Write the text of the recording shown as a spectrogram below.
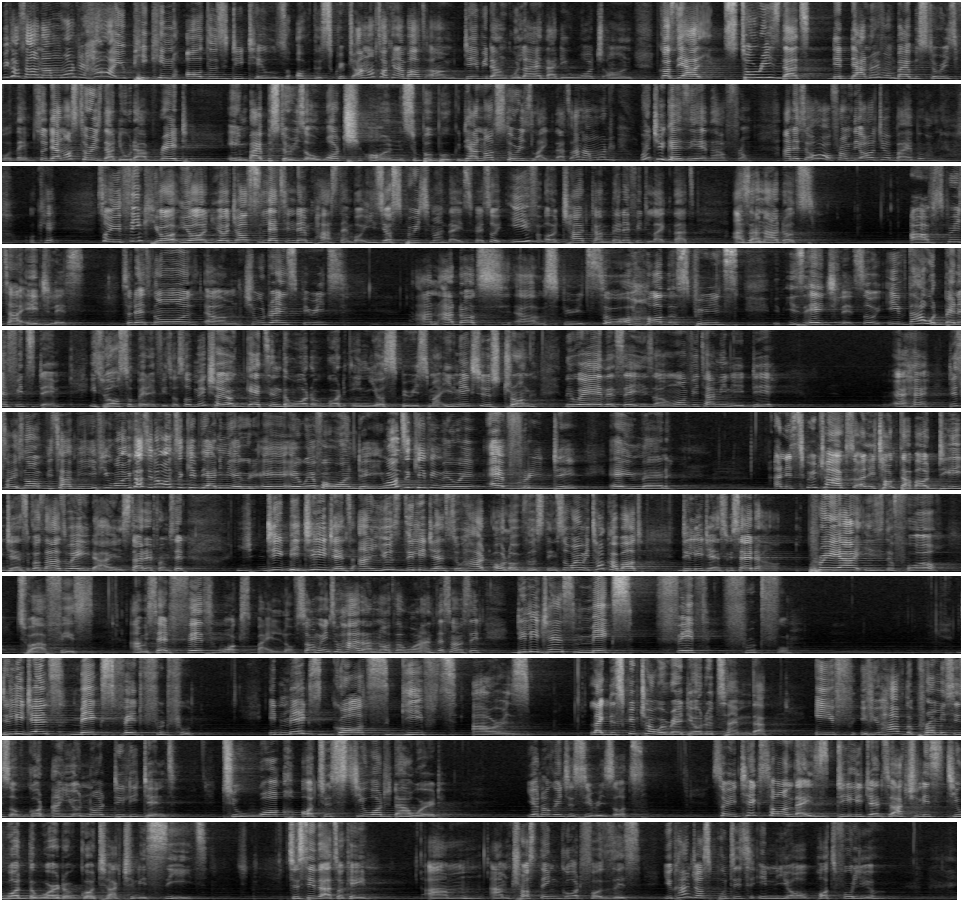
Because I'm wondering, how are you picking all those details of the scripture? I'm not talking about um, David and Goliath that they watch on, because there are stories that, they, they, are not even Bible stories for them. So they are not stories that they would have read in Bible stories or watch on Superbook. They are not stories like that. And I'm wondering, where do you guys hear that from? And say, oh, from the audio Bible. I'm like, ah, okay. So you think you're, you're, you're just letting them pass them, but it's your spirit man that is fair. So if a child can benefit like that as an adult, our spirits are ageless. So there's no um, children's spirits and adult um, spirit. So all the spirits is ageless. So if that would benefit them, it will also benefit us. So make sure you're getting the word of God in your spirit, man. It makes you strong. The way they say is uh, one vitamin a day. Uh-huh. This one is not vitamin. If you want, because you don't want to keep the enemy away for one day, you want to keep him away every day. Amen. And the scripture actually talked about diligence because that's where it started from. It said, be diligent and use diligence to hard all of those things. So when we talk about diligence, we said prayer is the foil to our faith. And we said faith works by love. So I'm going to add another one. And this one said diligence makes faith fruitful. Diligence makes faith fruitful. It makes God's gifts ours. Like the scripture we read the other time that if if you have the promises of God and you're not diligent, to walk or to steward that word, you're not going to see results. So it takes someone that is diligent to actually steward the word of God to actually see it. To see that, okay, um, I'm trusting God for this. You can't just put it in your portfolio.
